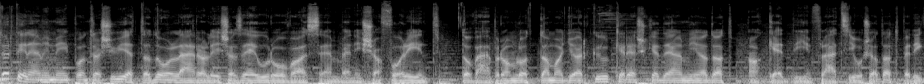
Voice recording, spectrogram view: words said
Történelmi mélypontra süllyedt a dollárral és az euróval szemben is a forint. Tovább romlott a magyar külkereskedelmi adat, a keddi inflációs adat pedig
